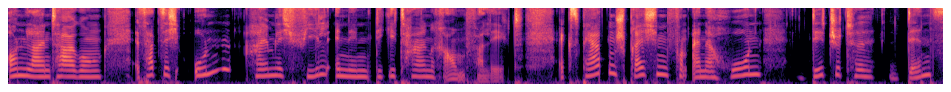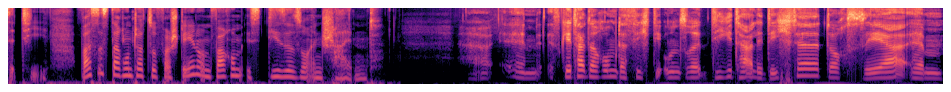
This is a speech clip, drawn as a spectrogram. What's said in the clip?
Online-Tagungen. Es hat sich unheimlich viel in den digitalen Raum verlegt. Experten sprechen von einer hohen Digital Density. Was ist darunter zu verstehen und warum ist diese so entscheidend? Ähm, es geht halt darum, dass sich die, unsere digitale Dichte doch sehr ähm,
